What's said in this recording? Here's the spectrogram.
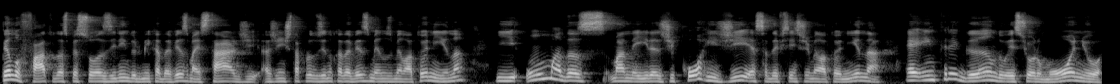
Pelo fato das pessoas irem dormir cada vez mais tarde, a gente está produzindo cada vez menos melatonina e uma das maneiras de corrigir essa deficiência de melatonina é entregando esse hormônio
